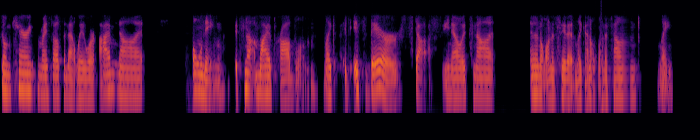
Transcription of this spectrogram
So I'm caring for myself in that way where I'm not owning. It's not my problem. Like it's their stuff, you know, it's not, and I don't want to say that, like, I don't want to sound like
